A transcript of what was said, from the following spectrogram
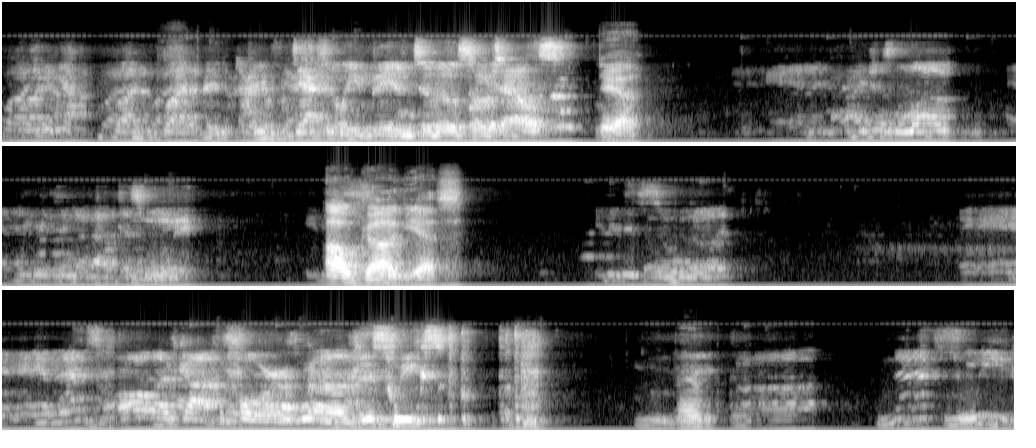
But yeah, but but I've definitely been to those hotels. Yeah. And I just love everything about this movie. Oh God, yes. It is so good. And, that's all I've got for uh, this week's. Um, Uh, next week.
